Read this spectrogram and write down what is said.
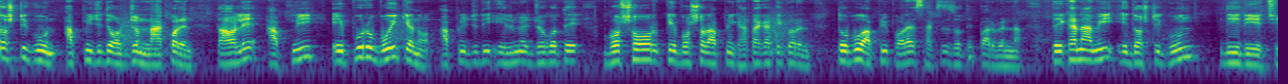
দশটি গুণ আপনি যদি অর্জন না করেন, তাহলে আপনি এই পুরো বই কেন? আপনি যদি ইলমের জগতে বছরকে বছর আপনি ঘাটাঘাটি করেন তবু আপনি পড়ায় সাকসেস হতে পারবেন না। তো এখানে আমি এই দশটি গুণ দিয়ে দিয়েছি।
